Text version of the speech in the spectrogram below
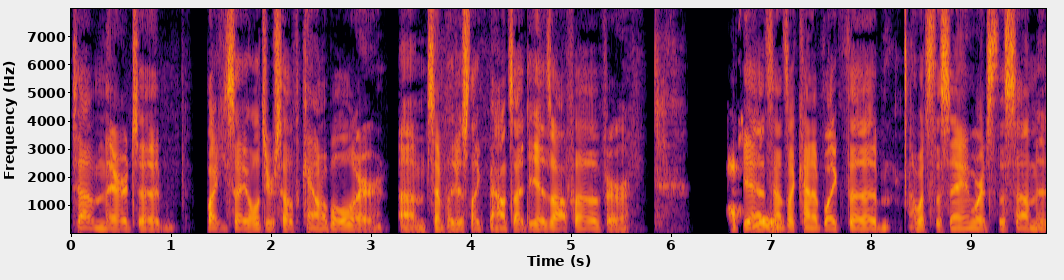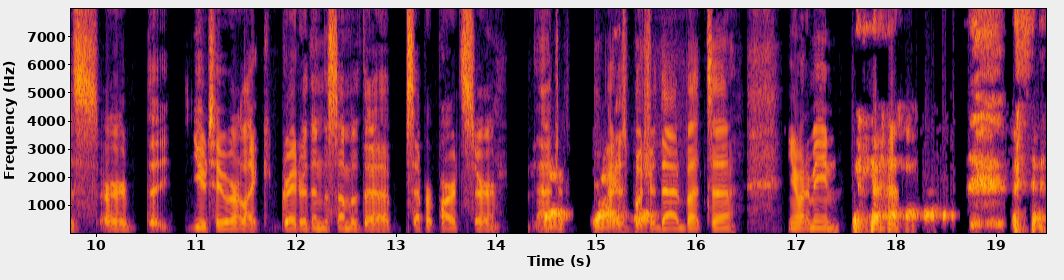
to have them there to like you say, hold yourself accountable or um, simply just like bounce ideas off of or Absolutely. yeah, it sounds like kind of like the what's the saying where it's the sum is or the you two are like greater than the sum of the separate parts or yeah, I, just, right, I just butchered right. that, but uh, you know what I mean.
